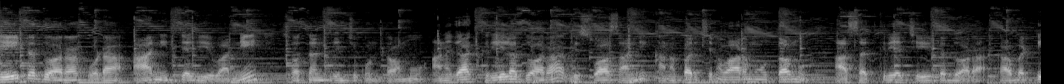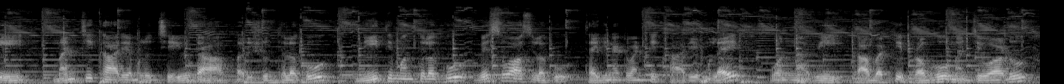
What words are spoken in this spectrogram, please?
చేయట ద్వారా కూడా ఆ నిత్య జీవాన్ని స్వతంత్రించుకుంటాము. అనగా క్రియల ద్వారా విశ్వాసాన్ని కనపరిచిన వారమవుతాము. ఆ సత్క్రియ చేయుట ద్వారా. కాబట్టి మంచి కార్యములు చేయుట పరిశుద్ధులకు నీతిమంతులకు విశ్వాసులకు తగినటువంటి కార్యములై ఉన్నవి. కాబట్టి ప్రభు మంచివాడు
